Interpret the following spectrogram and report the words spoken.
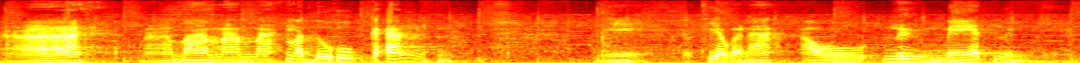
อ่ามามามามามาดูกัน นี่เดี๋ยวเทียบกันนะ เอา 1 เมตร 1 เมตร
